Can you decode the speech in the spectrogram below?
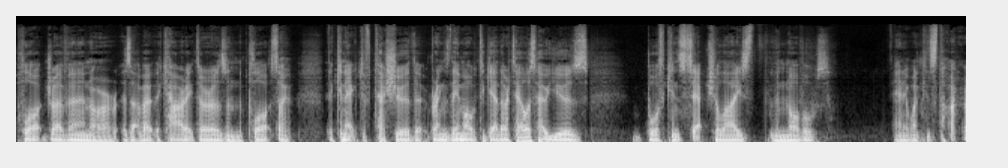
plot driven or is it about the characters and the plots, uh, the connective tissue that brings them all together? Tell us how you both conceptualized the novels. Anyone can start.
